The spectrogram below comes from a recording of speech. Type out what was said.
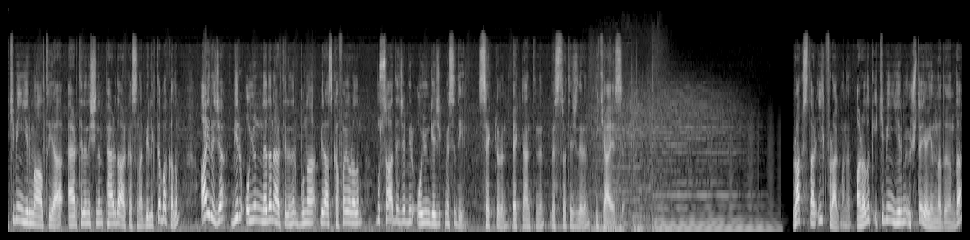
2026'ya ertelenişinin perde arkasına birlikte bakalım. Ayrıca bir oyun neden ertelenir buna biraz kafa yoralım. Bu sadece bir oyun gecikmesi değil. Sektörün, beklentinin ve stratejilerin hikayesi. Rockstar ilk fragmanı Aralık 2023'te yayınladığında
